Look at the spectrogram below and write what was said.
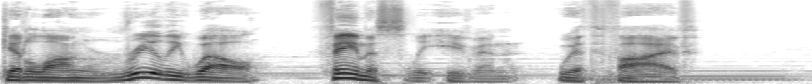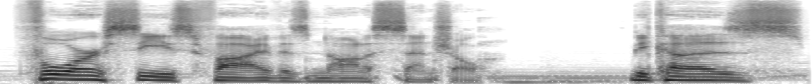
get along really well, famously even, with five. Four sees five as non essential because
